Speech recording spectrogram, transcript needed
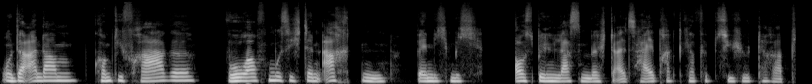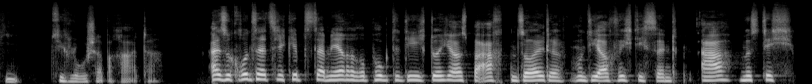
Unter anderem kommt die Frage, worauf muss ich denn achten, wenn ich mich ausbilden lassen möchte als Heilpraktiker für Psychotherapie, psychologischer Berater? Also grundsätzlich gibt es da mehrere Punkte, die ich durchaus beachten sollte und die auch wichtig sind. A, müsste ich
